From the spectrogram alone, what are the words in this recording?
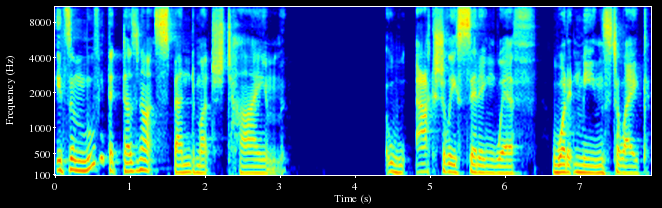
it's a movie that does not spend much time actually sitting with what it means to like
